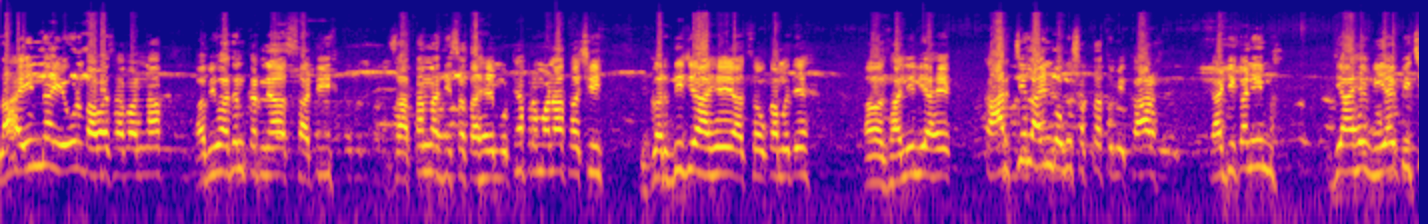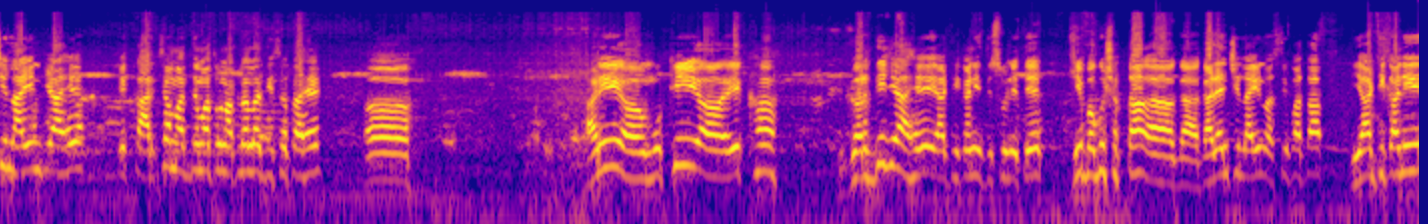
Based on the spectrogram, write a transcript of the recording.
लाईन येऊन बाबासाहेबांना अभिवादन करण्यासाठी जाताना दिसत आहे. मोठ्या प्रमाणात अशी गर्दी जी आहे या चौकामध्ये झालेली आहे. कारची लाईन बघू शकता तुम्ही. कार या ठिकाणी जी आहे व्ही आय पीची लाईन जी आहे एक कारच्या माध्यमातून आपल्याला दिसत आहे. आणि मोठी एक गर्दी जी आहे या ठिकाणी दिसून येते. ही बघू शकता गा- गाड्यांची लाईन असती पाहता या ठिकाणी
